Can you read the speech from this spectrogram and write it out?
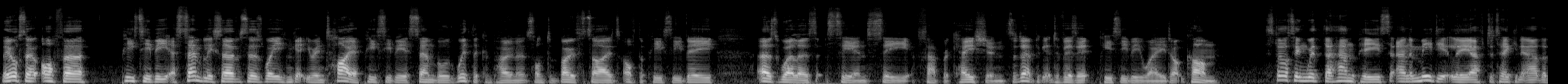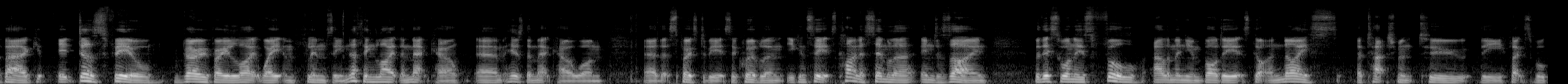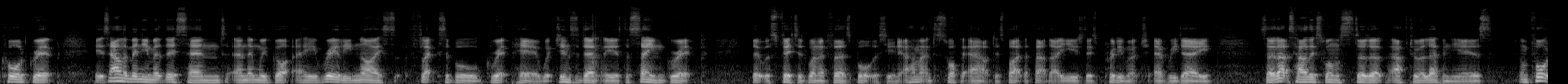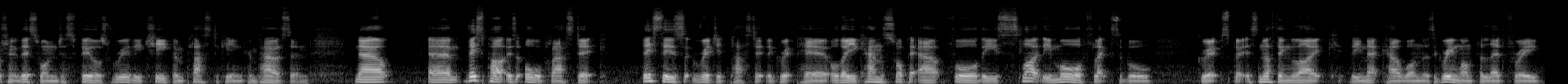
They also offer PCB assembly services where you can get your entire PCB assembled with the components onto both sides of the PCB, as well as CNC fabrication. So don't forget to visit PCBWay.com. Starting with the handpiece, and immediately after taking it out of the bag, it does feel very, very lightweight and flimsy. Nothing like the Metcal. Um, here's the Metcal one uh, that's supposed to be its equivalent. You can see it's kind of similar in design, but this one is full aluminium body. It's got a nice attachment to the flexible cord grip. It's aluminium at this end, and then we've got a really nice flexible grip here, which incidentally is the same grip that was fitted when I first bought this unit. I haven't had to swap it out despite the fact that I use this pretty much every day. So that's how this one stood up after 11 years. Unfortunately, this one just feels really cheap and plasticky in comparison. Now, um, this part is all plastic. This is rigid plastic, the grip here, although you can swap it out for these slightly more flexible grips, but it's nothing like the Metcal one. There's a green one for lead-free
